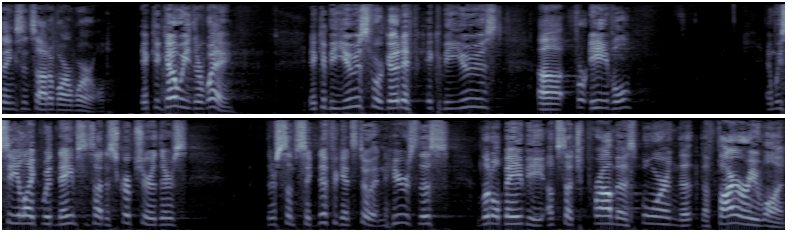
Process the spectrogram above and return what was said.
things inside of our world. It could go either way. It could be used for good, it, it could be used uh, for evil. And we see, like with names inside of Scripture, there's, there's some significance to it. And here's this little baby of such promise born, the, the fiery one.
